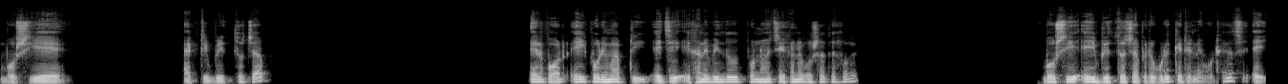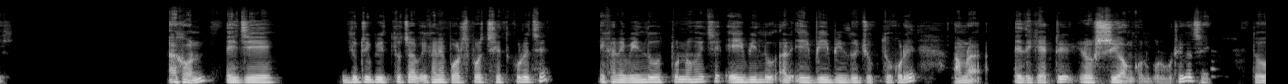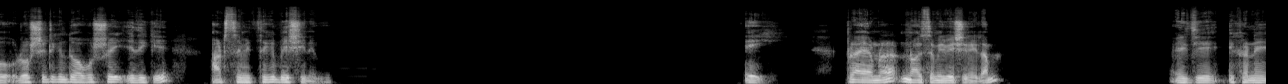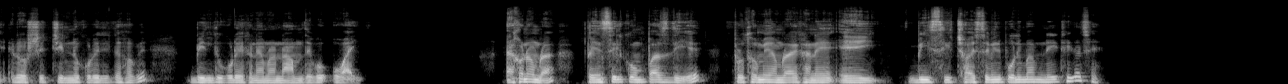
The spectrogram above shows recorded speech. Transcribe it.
বসিয়ে একটি বৃত্তচাপ। এরপর এই পরিমাপটি, এই যে এখানে বিন্দু উৎপন্ন হয়েছে, এখানে বসাতে হবে। বসিয়ে এই বৃত্তচাপের উপরে কেটে নেব, ঠিক আছে? এই। এখন এই যে দুটি বৃত্তচাপ এখানে পরস্পর ছেদ করেছে এখানে বিন্দু উৎপন্ন হয়েছে, এই বিন্দু আর এই বি বিন্দু যুক্ত করে আমরা এদিকে একটি রশ্মি অঙ্কন করব, ঠিক আছে? তো রশ্মিটি কিন্তু অবশ্যই এদিকে আট সেমির থেকে বেশি নেব। এই, প্রায় আমরা নয় সেমির বেশি নিলাম। এই যে এখানে রশ্মির চিহ্ন করে দিতে হবে, বিন্দু করে এখানে আমরা নাম দেব ওয়াই। এখন আমরা পেন্সিল কম্পাস দিয়ে প্রথমে আমরা এখানে এই বিসি ছয় সেমির পরিমাপ নেই, ঠিক আছে?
